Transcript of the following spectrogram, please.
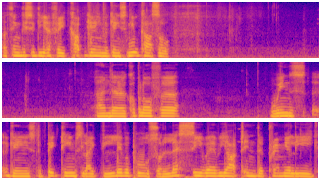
I think this is the FA Cup game against Newcastle, and a couple of uh, wins against the big teams like Liverpool. So let's see where we are in the Premier League.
